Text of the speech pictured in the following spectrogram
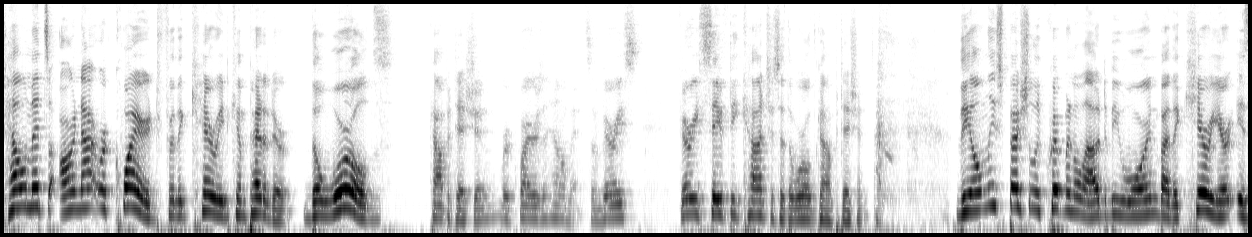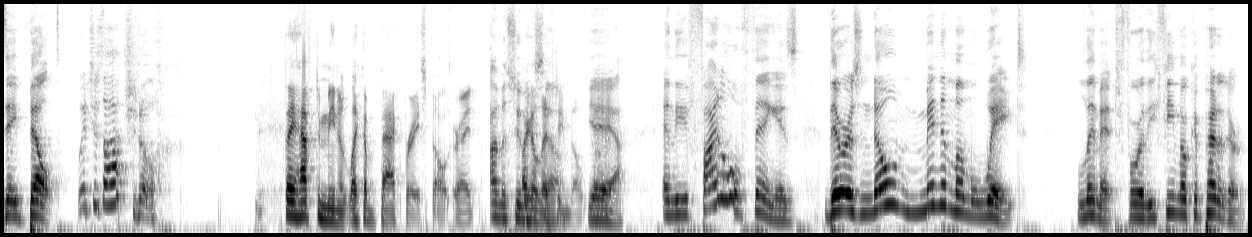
Helmets are not required for the carried competitor. The world's competition requires a helmet. So very very safety conscious at the world competition. the only special equipment allowed to be worn by the carrier is a belt, which is optional. They have to mean it like a back brace belt, right? I'm assuming Like a so. lifting belt. Yeah, yeah. And the final thing is there is no minimum weight limit for the female competitor.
